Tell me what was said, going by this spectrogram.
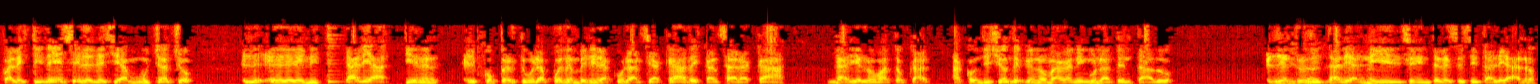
palestinense y le decía, muchachos, en Italia tienen eh, cobertura, pueden venir a curarse acá, descansar acá, nadie lo va a tocar, a condición de que no me haga ningún atentado dentro de Italia ni sin intereses italianos.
